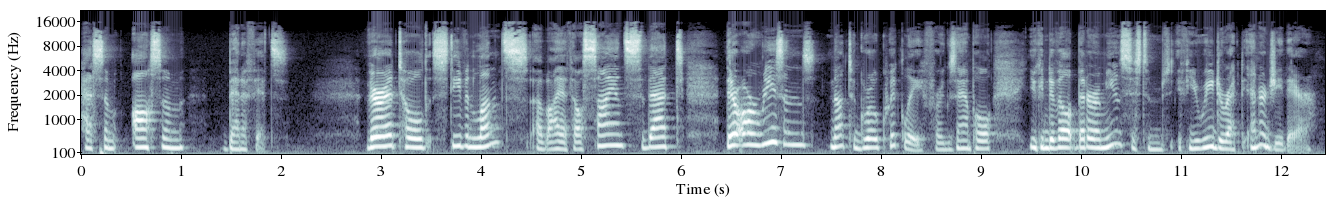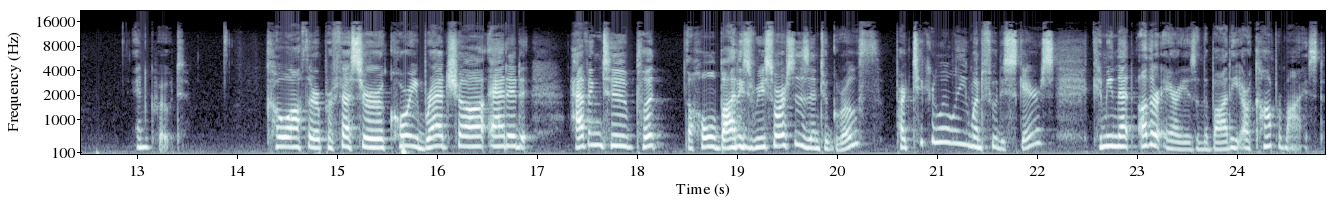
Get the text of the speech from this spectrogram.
has some awesome benefits. Vera told Stephen Luntz of IFL Science that there are reasons not to grow quickly. For example, you can develop better immune systems if you redirect energy there. End quote. Co-author Professor Corey Bradshaw added, having to put the whole body's resources into growth, particularly when food is scarce, can mean that other areas of the body are compromised.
